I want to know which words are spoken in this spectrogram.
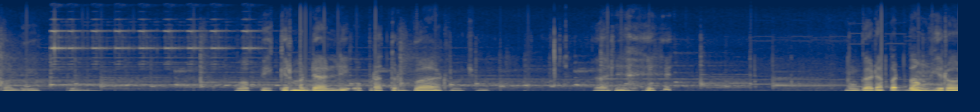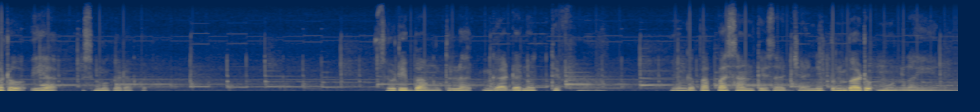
kali pun. Gua pikir medali operator baru cuy. Ada Semoga dapat bang Hiroro. Iya, semoga dapat. Sorry bang, telat, nggak ada notif. Ya nggak apa-apa, santai saja. Ini pun baru mulai ini.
